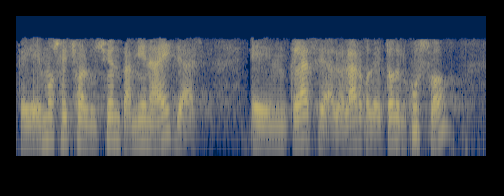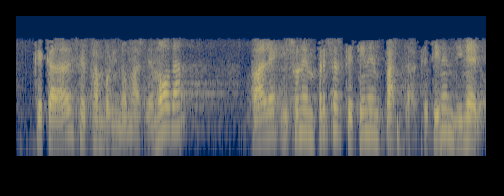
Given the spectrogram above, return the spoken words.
que hemos hecho alusión también a ellas en clase a lo largo de todo el curso, que cada vez se están poniendo más de moda, ¿vale? Y son empresas que tienen pasta, que tienen dinero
